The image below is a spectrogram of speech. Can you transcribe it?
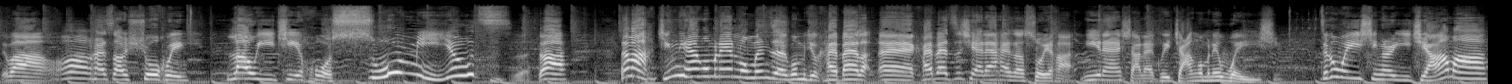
对吧？啊，还是要学会劳逸结合，疏密有致，对吧？那么今天我们的龙门阵我们就开摆了。哎，开摆之前呢，还是要说一下，你呢下来可以加我们的微信。这个微信而已加吗。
